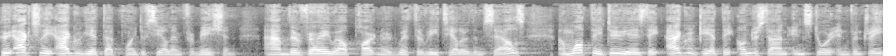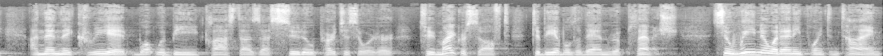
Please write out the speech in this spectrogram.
who actually aggregate that point of sale information. Um, they're very well partnered with the retailer themselves. And what they do is they aggregate, they understand in-store inventory, and then they create what would be classed as a pseudo purchase order to Microsoft to be able to then replenish. So we know at any point in time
